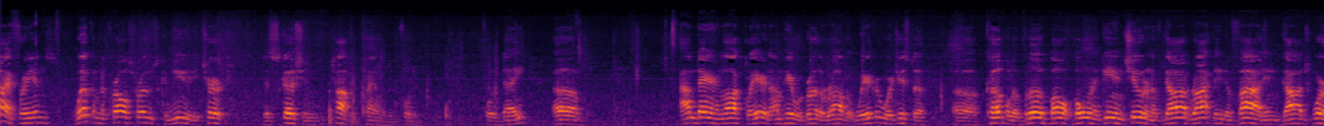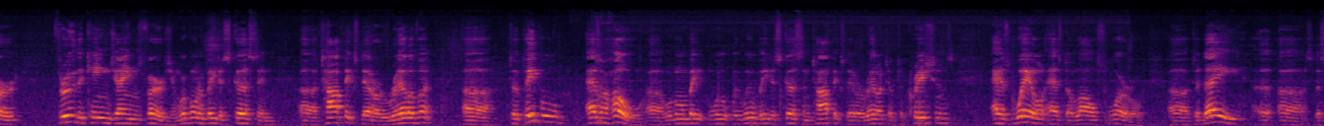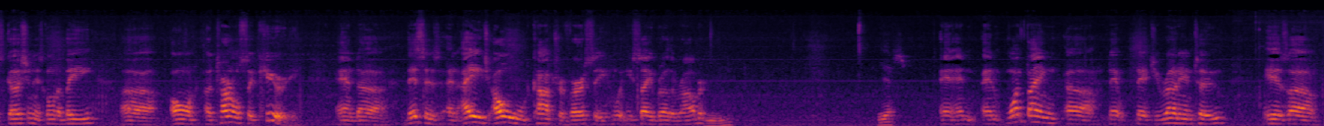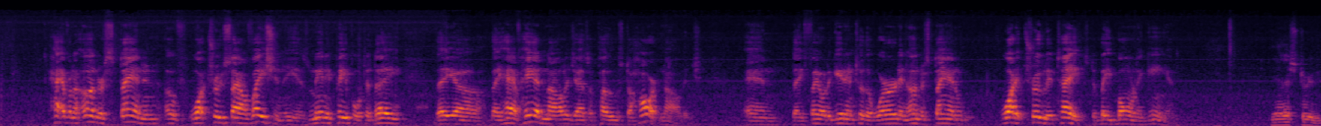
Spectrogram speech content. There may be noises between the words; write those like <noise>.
Hi, friends. Welcome to Crossroads Community Church discussion topic panel for, for today. Uh, I'm Darrin Locklear, and I'm here with Brother Robert Wicker. We're just a, a couple of blood-bought, born-again children of God, rightly dividing God's Word through the King James Version. We're going to be discussing uh, topics that are relevant uh, to people as a whole. Uh, we're going to be we'll, we will be discussing topics that are relative to Christians as well as the lost world. Uh, today, uh, uh, discussion is going to be uh, on eternal security, and uh, this is an age-old controversy. Wouldn't you say, Brother Robert? Mm-hmm. Yes. And and, and one thing uh, that that you run into is having an understanding of what true salvation is. Many people today they uh, they have head knowledge as opposed to heart knowledge, and they fail to get into the Word and understand what it truly takes to be born again. Yeah, that's true,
